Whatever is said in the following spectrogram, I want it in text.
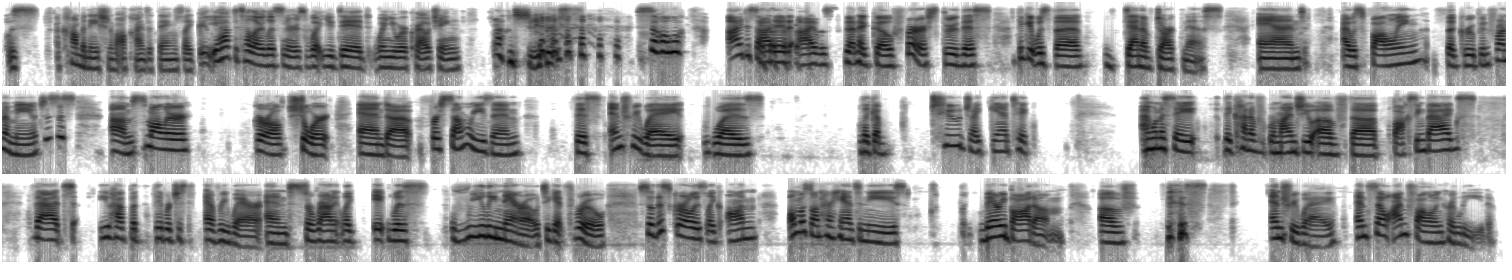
It was a combination of all kinds of things like You have to tell our listeners what you did when you were crouching. Oh, jeez. so I decided I was going to go first through this. I think it was the Den of Darkness. And I was following the group in front of me, which is this um, smaller girl, short. And uh, for some reason, this entryway was like a two gigantic, I want to say they kind of remind you of the boxing bags that you have, but they were just everywhere and surrounding, like it was really narrow to get through. So this girl is like on almost on her hands and knees, like very bottom of this entryway. And so I'm following her lead.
